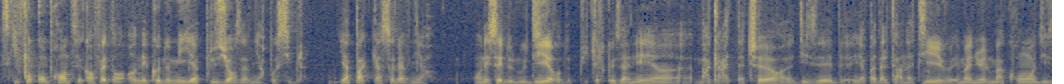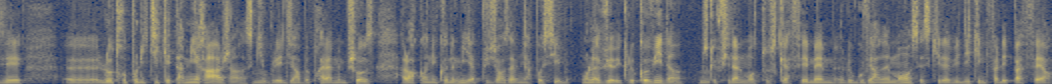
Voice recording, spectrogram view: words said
Ce qu'il faut comprendre, c'est qu'en fait, en économie, il y a plusieurs avenirs possibles. Il n'y a pas qu'un seul avenir. On essaie de nous dire depuis quelques années, hein, Margaret Thatcher disait il n'y a pas d'alternative, mm. Emmanuel Macron disait euh, l'autre politique est un mirage, hein, ce qui mm. voulait dire à peu près la même chose, alors qu'en économie, il y a plusieurs avenirs possibles. On l'a vu avec le Covid, hein, parce mm. que finalement, tout ce qu'a fait même le gouvernement, c'est ce qu'il avait dit qu'il ne fallait pas faire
